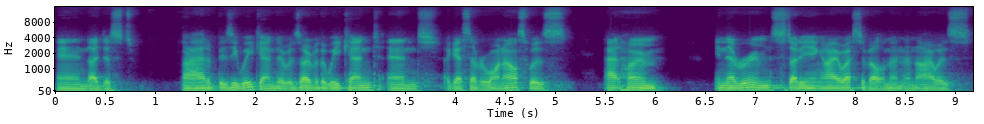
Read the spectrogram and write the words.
And I just, I had a busy weekend. It was over the weekend, and I guess everyone else was at home in their rooms studying iOS development, and I was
